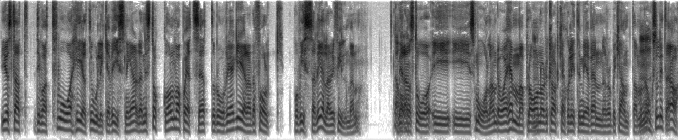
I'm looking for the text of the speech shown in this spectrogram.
just att det var två helt olika visningar. Den i Stockholm var på ett sätt och då reagerade folk på vissa delar i filmen. Jaha. Medan då i, i Småland, det var hemmaplan och det är klart kanske lite mer vänner och bekanta, men också lite ja,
